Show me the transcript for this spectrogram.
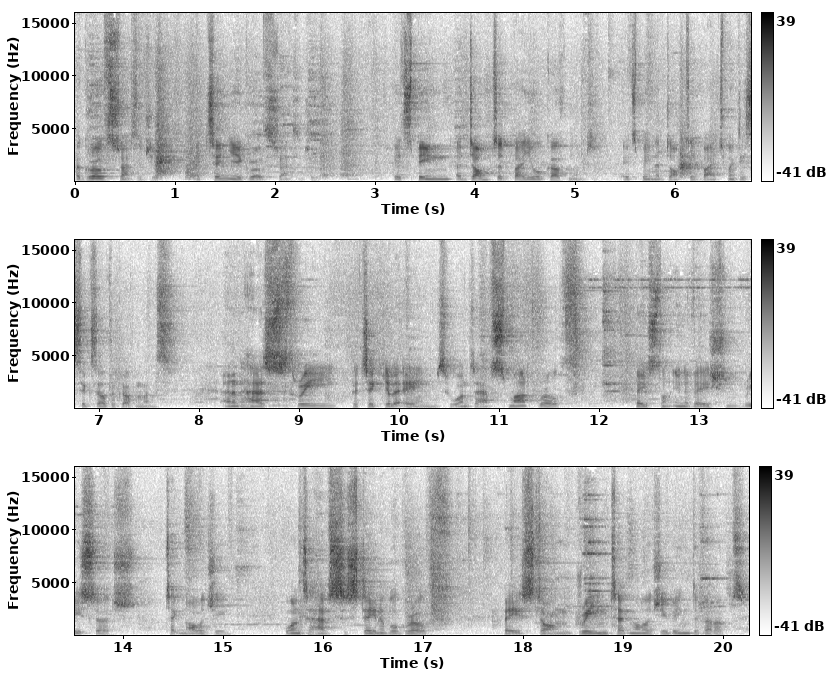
A growth strategy, a 10 year growth strategy. It's been adopted by your government, it's been adopted by 26 other governments, and it has three particular aims. We want to have smart growth based on innovation, research, technology. We want to have sustainable growth based on green technology being developed,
